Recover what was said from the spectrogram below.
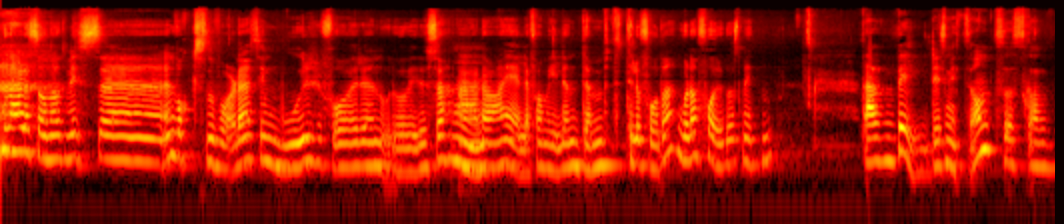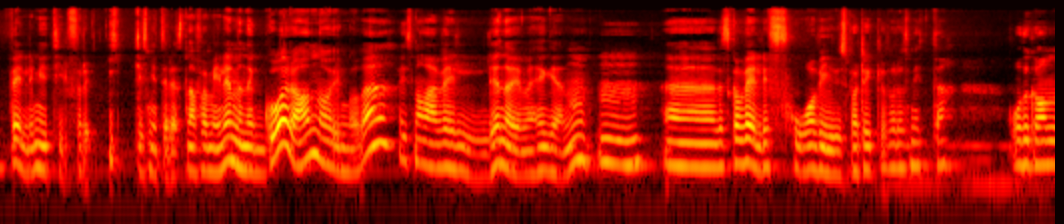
Men er det sånn at hvis eh, en voksen får det, sin mor får noroviruset, mm. er da hele familien dømt til å få det? Hvordan foregår smitten? Det er veldig smittsomt, så det skal veldig mye til for å ikke smitte resten av familien. Men det går an å unngå det hvis man er veldig nøye med hygienen. Mm. Det skal veldig få viruspartikler for å smitte. Og kan,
